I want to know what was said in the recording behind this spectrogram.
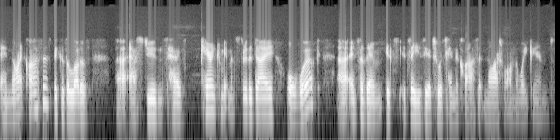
and night classes because a lot of uh, our students have caring commitments through the day or work uh, and for them it's it's easier to attend a class at night or on the weekend.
